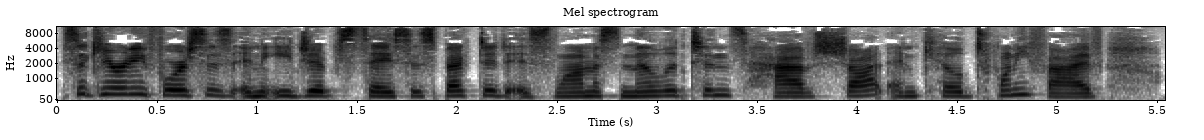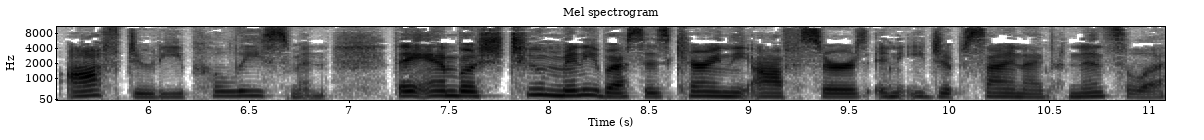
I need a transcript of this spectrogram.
Security forces in Egypt say suspected Islamist militants have shot and killed 25 off duty policemen. They ambushed two minibuses carrying the officers in Egypt's Sinai Peninsula.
